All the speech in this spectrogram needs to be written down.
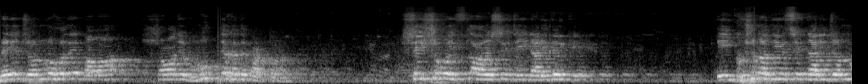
মেয়ে জন্ম হলে বাবা সমাজে মুখ দেখাতে পারতো না। সেই সময় ইসলাম এসে যে নারীদেরকে এই ঘোষণা দিয়েছে, নারী জন্ম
